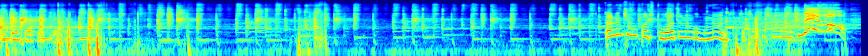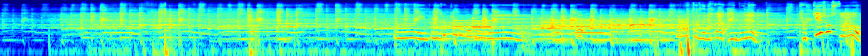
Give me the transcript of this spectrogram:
여기 여기 여기 여기 여기. 다른 친구까지 도와주는 거 보면 진짜 착하신 것 같은데요! 이분은 다 깨셨어요.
